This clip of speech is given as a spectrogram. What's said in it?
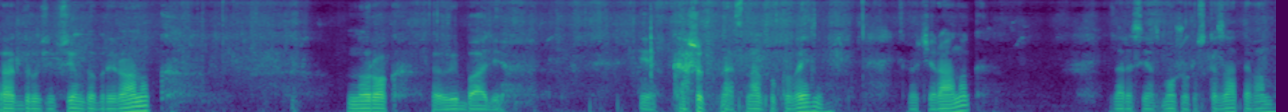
Так, друзі, всім добрий ранок. Норок everybody. Як кажуть у нас на Буковині. Коротше, ранок. Зараз я зможу розказати вам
